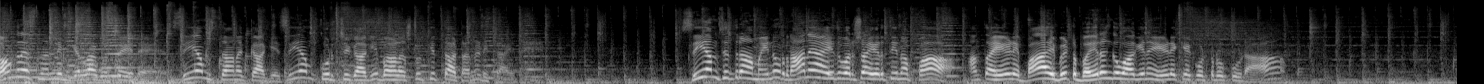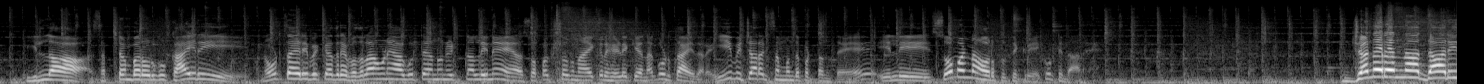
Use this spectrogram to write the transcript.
ಕಾಂಗ್ರೆಸ್ನಲ್ಲಿ ನಿಮಗೆಲ್ಲ ಗೊತ್ತೇ ಇದೆ, ಸಿಎಂ ಸ್ಥಾನಕ್ಕಾಗಿ, ಸಿಎಂ ಕುರ್ಚಿಗಾಗಿ ಬಹಳಷ್ಟು ಕಿತ್ತಾಟ ನಡೀತಾ ಇದೆ. ಸಿಎಂ ಸಿದ್ದರಾಮಯ್ಯನವ್ರು ನಾನೇ ಐದು ವರ್ಷ ಇರ್ತೀನಪ್ಪ ಅಂತ ಹೇಳಿ ಬಾಯ್ ಬಿಟ್ಟು ಬಹಿರಂಗವಾಗಿನೇ ಹೇಳಿಕೆ ಕೊಟ್ಟರು ಕೂಡ ಇಲ್ಲ, ಸೆಪ್ಟೆಂಬರ್ವರೆಗೂ ಕಾಯಿರಿ. ನೋಡ್ತಾ ಇರಬೇಕಾದ್ರೆ ಬದಲಾವಣೆ ಆಗುತ್ತೆ ಅನ್ನೋ ನಿಟ್ಟಿನಲ್ಲಿನೇ ಸ್ವಪಕ್ಷದ ನಾಯಕರು ಹೇಳಿಕೆಯನ್ನ ಕೊಡ್ತಾ ಇದ್ದಾರೆ. ಈ ವಿಚಾರಕ್ಕೆ ಸಂಬಂಧಪಟ್ಟಂತೆ ಇಲ್ಲಿ ಸೋಮಣ್ಣ ಅವರು ಪ್ರತಿಕ್ರಿಯೆ ಕೊಟ್ಟಿದ್ದಾರೆ. ಜನರನ್ನ ದಾರಿ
